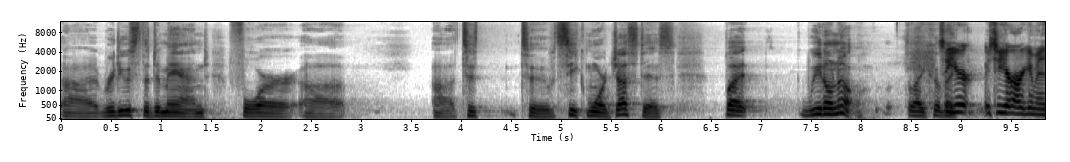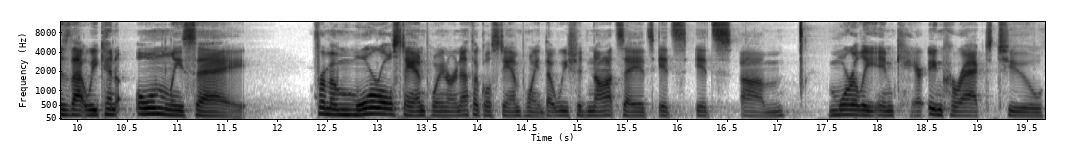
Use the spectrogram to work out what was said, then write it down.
uh, reduce the demand for uh, uh to to seek more justice, but we don't know. Like, so like, your so your argument is that we can only say from a moral standpoint or an ethical standpoint that we should not say it's it's it's um, morally incorrect to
